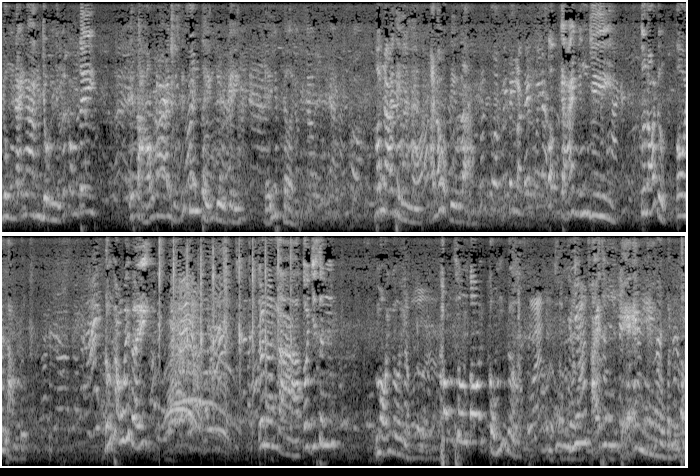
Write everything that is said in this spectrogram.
dùng Đại Nam dùng những cái công ty để tạo ra những cái phương tiện điều kiện để giúp đời. Hôm nay thì phải nói một điều là tất cả những gì tôi nói được, tôi làm được. Đúng không quý vị? Cho nên là tôi chỉ xin mọi người không thương tôi cũng được. Nhưng phải thương trẻ em nghèo bệnh tật.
